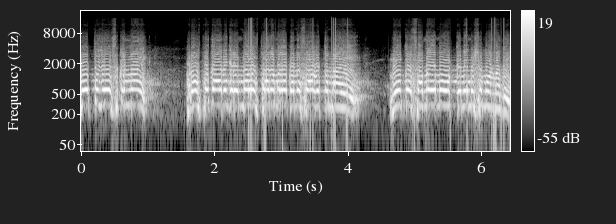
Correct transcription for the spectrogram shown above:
పూర్తి చేసుకున్నాయి. ప్రస్తుతానికి రెండవ స్థానంలో కొనసాగుతున్నాయి. మీకు సమయం ఒక్క నిమిషం ఉన్నది.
